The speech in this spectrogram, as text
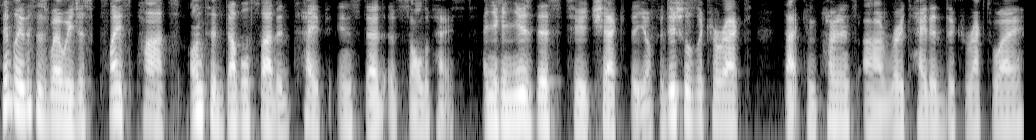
Simply, this is where we just place parts onto double-sided tape instead of solder paste. And you can use this to check that your fiducials are correct, that components are rotated the correct way.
